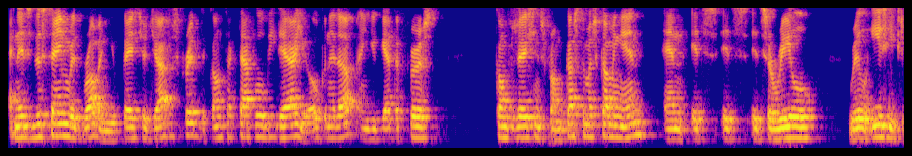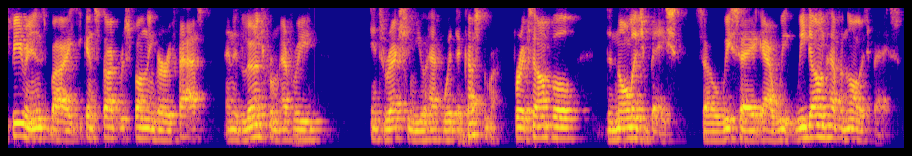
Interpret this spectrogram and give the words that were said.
And it's the same with Robin. You paste your JavaScript, the contact tab will be there. You open it up, and you get the first conversations from customers coming in, and it's it's it's a real real easy experience. By you can start responding very fast, and it learns from every interaction you have with the customer. For example, the knowledge base. So we say, yeah, we, we don't have a knowledge base.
